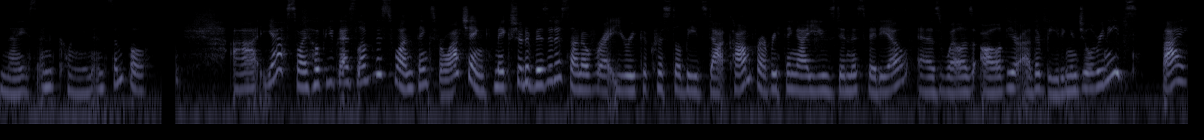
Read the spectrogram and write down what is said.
nice and clean and simple. Uh, yeah, so I hope you guys love this one. Thanks for watching. Make sure to visit us on over at eurekacrystalbeads.com for everything I used in this video, as well as all of your other beading and jewelry needs. Bye.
